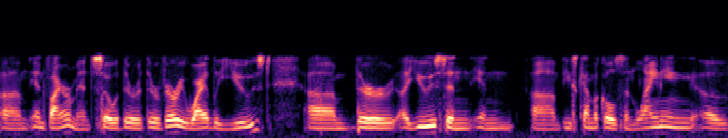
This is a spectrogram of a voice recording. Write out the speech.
our um, environment. So they're they're very widely used. Um, they're uh, used in in um, these chemicals in lining of,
